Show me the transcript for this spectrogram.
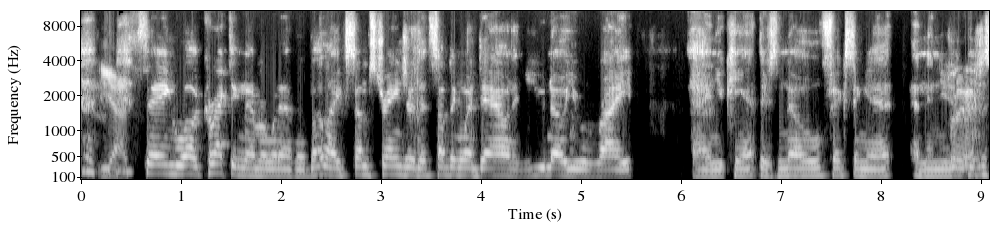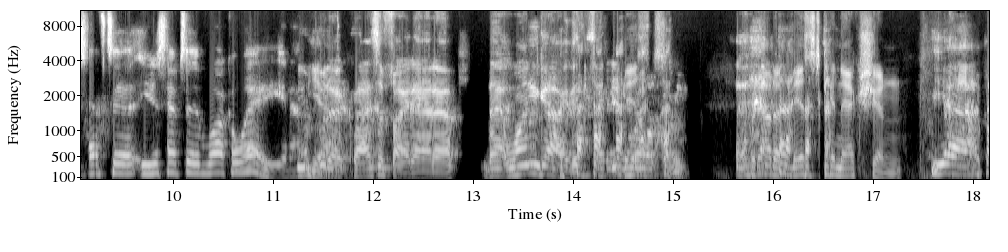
yeah yes saying, well, correcting them or whatever. But like some stranger that something went down and you know you were right and you can't, there's no fixing it. And then you, you just have to, you just have to walk away, you know? You Yeah. put a classified ad up. That one guy that said you're welcome. put out a missed connection Yeah.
